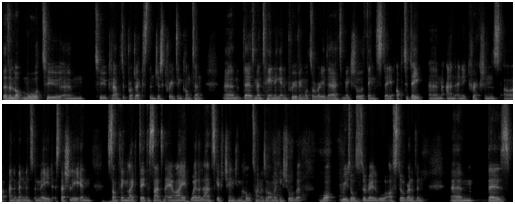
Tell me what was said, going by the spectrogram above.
There's a lot more to um, to collaborative projects than just creating content. Um, there's maintaining and improving what's already there to make sure that things stay up to date um, and any corrections are, and amendments are made, especially in something like data science and AI, where the landscape is changing the whole time as well, making sure that what resources are available are still relevant. Um, there's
